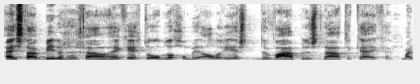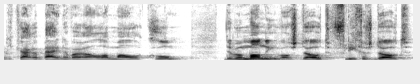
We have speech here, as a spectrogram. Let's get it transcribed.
Hij is daar binnen gegaan. Hij kreeg de opdracht om allereerst de wapens na te kijken. Maar die karabijnen waren allemaal krom. De bemanning was dood, vliegers dood.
